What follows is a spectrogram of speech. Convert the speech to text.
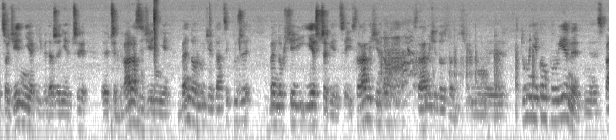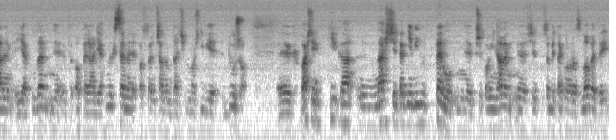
codziennie jakieś wydarzenie, czy, czy dwa razy dziennie, będą ludzie tacy, którzy będą chcieli jeszcze więcej i staramy się to staramy się to zrobić. Yy, Tu my nie konkurujemy yy, z panem Jakubem w operaliach. My chcemy Ostręczanom dać możliwie dużo. Właśnie kilkanaście pewnie minut temu przypominałem sobie taką rozmowę, tej,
